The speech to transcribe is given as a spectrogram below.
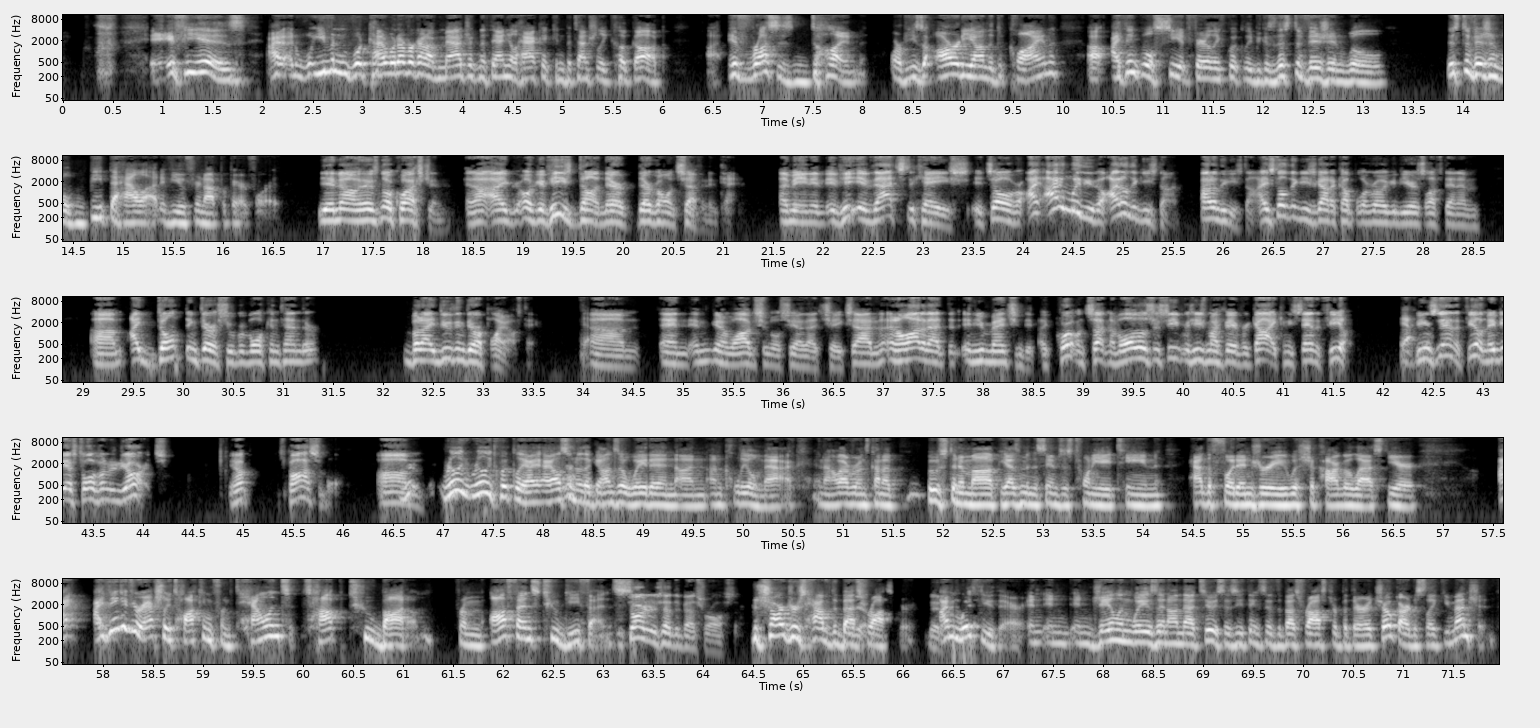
if he is, I, even what kind of whatever kind of magic Nathaniel Hackett can potentially cook up, uh, if Russ is done or he's already on the decline, uh, I think we'll see it fairly quickly because this division will this division will beat the hell out of you if you're not prepared for it. Yeah, no, there's no question. And I, I look if he's done, they're they're going seven and ten. I mean, if if, he, if that's the case, it's over. I, I'm with you though. I don't think he's done. I don't think he's done. I still think he's got a couple of really good years left in him. Um, I don't think they're a Super Bowl contender, but I do think they're a playoff team. Yeah. Um, and and you know, obviously we'll see how that shakes out. And, and, a lot of that, and you mentioned it, like Courtland Sutton of all those receivers, he's my favorite guy. Can he stay in the field? Yeah, if he can stay in the field. Maybe he has twelve hundred yards. You know, it's possible. Um, really, really quickly, I, I also know that Gonzo weighed in on on Khalil Mack and how everyone's kind of boosting him up. He hasn't been the same since 2018. Had the foot injury with Chicago last year. I think if you're actually talking from talent, top to bottom, from offense to defense. The Chargers have the best roster. The Chargers have the best yeah. roster. Yeah. I'm with you there. And and, and Jalen weighs in on that too. He says he thinks they have the best roster, but they're a choke artist, like you mentioned.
